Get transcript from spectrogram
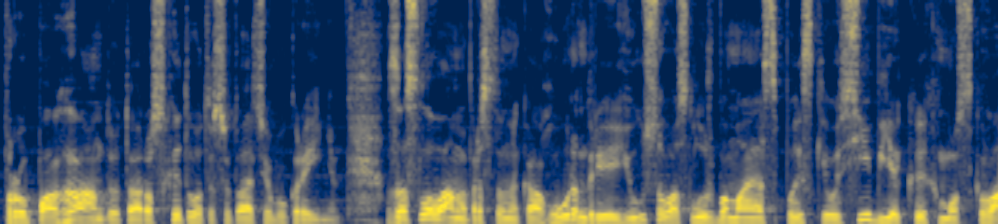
пропаганду та розхитувати ситуацію в Україні. За словами представника ГУР Андрія Юсова, служба має списки осіб, яких Москва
